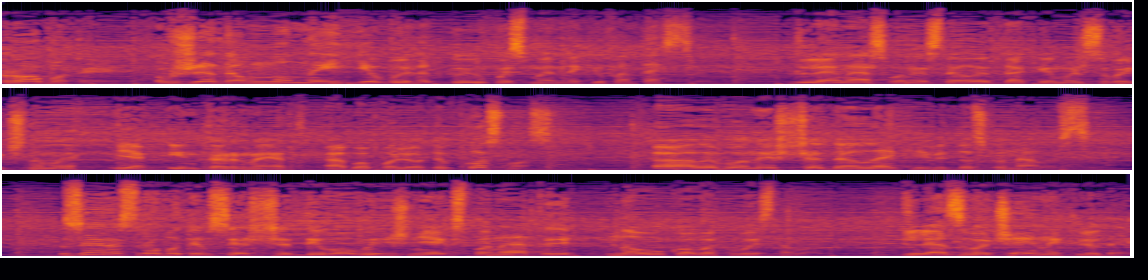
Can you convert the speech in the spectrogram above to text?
Роботи вже давно не є вигадкою письменників фантастів. Для нас вони стали такими ж звичними, як інтернет або польоти в космос. Але вони ще далекі від досконалості. Зараз роботи все ще дивовижні експонати наукових виставок. Для звичайних людей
